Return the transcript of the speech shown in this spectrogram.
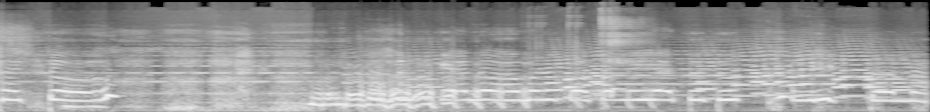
থাকতো কেন আমার কপালে এত দুঃখ লিখত না?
